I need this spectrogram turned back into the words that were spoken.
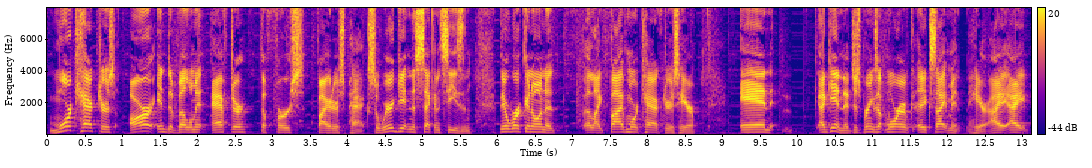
more characters are in development after the first fighters pack. So we're getting the second season. They're working on a, a like five more characters here, and again, that just brings up more excitement here. I, I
